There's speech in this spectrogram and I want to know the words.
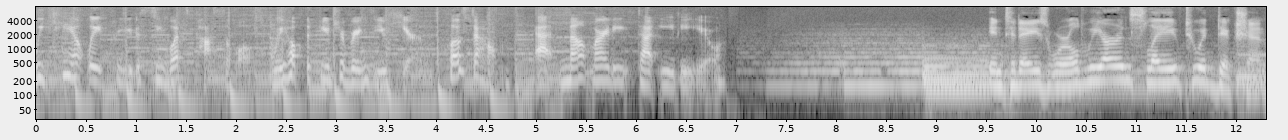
We can't wait for you to see what's possible, and we hope the future brings you here, close to home at mountmarty.edu. In today's world, we are enslaved to addiction.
